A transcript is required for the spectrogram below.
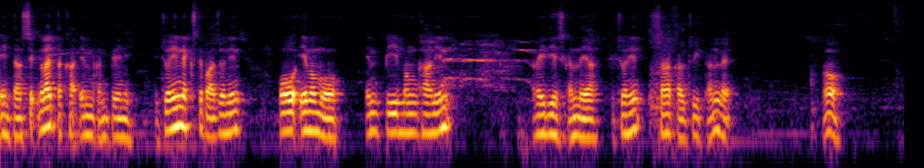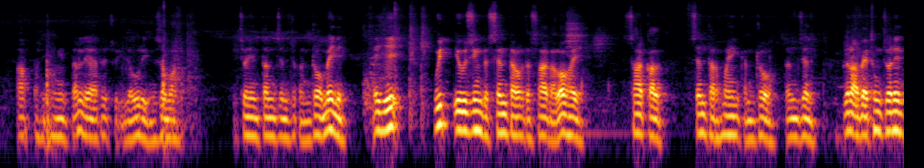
intersect na lai takha m kan pe ni. Ti chuanin next step a chuanin o, m mo mp mang khanin radius kan neya ti chuanin circle chu tan le oh a pani hangin tan le a tu chu lo rin zoma ti chuanin tangent chu kan draw mai ni. Ei hi, with using the center of the circle. Oh hei, circle center mai kan draw tangent duna ah, ve thung chuanin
